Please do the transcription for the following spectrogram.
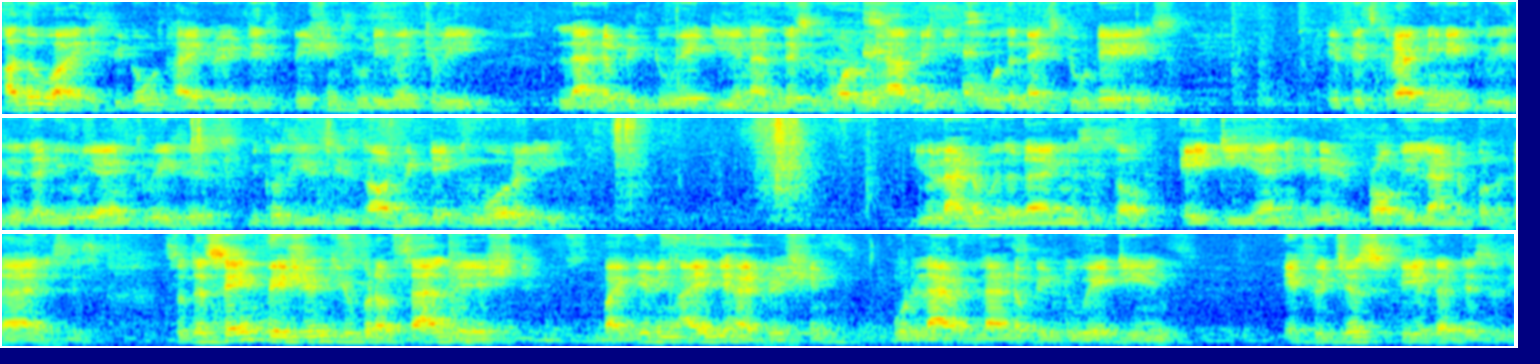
Otherwise, if you don't hydrate, these patients would eventually land up into ATN, and this is what will happen over the next two days. If his creatinine increases and urea increases, because he's, he's not been taking orally, you land up with a diagnosis of ATN and you'll probably land up on a dialysis. So the same patient you could have salvaged by giving IV hydration would land, land up into ATN if you just feel that this is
